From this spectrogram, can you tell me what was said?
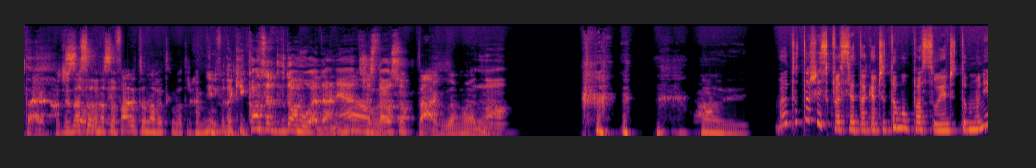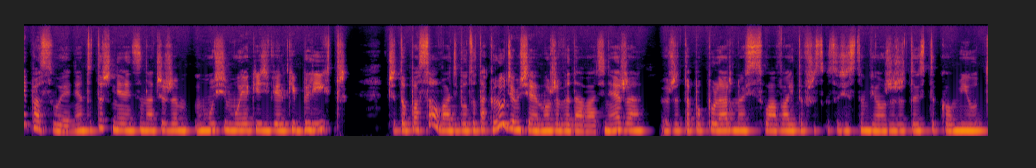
Tak, chociaż na, so, na Sofary to nawet chyba trochę mniej. Taki koncert w domu Eda, nie? No, 300 osób. Tak, w domu Eda. No. Oj. Ale to też jest kwestia taka, czy to mu pasuje, czy to mu nie pasuje, nie? To też nie znaczy, że musi mu jakiś wielki blichtr, czy to pasować, bo to tak ludziom się może wydawać, nie? Że, że ta popularność, sława i to wszystko, co się z tym wiąże, że to jest tylko miód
